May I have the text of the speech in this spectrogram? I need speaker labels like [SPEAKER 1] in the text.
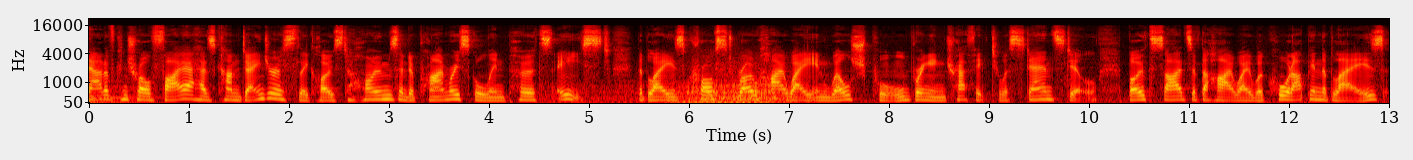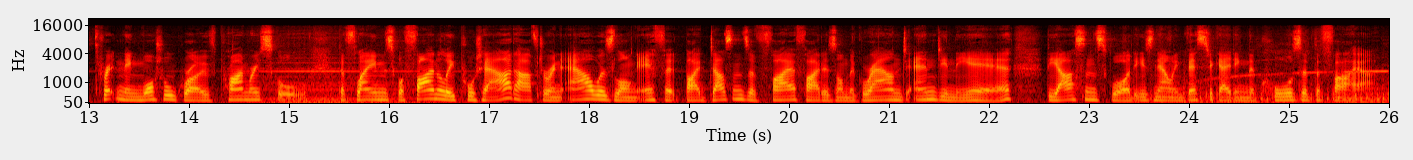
[SPEAKER 1] An out of control fire has come dangerously close to homes and a primary school in Perth's east. The blaze crossed Roe Highway in Welshpool, bringing traffic to a standstill. Both sides of the highway were caught up in the blaze, threatening Wattle Grove Primary School. The flames were finally put out after an hours long effort by dozens of firefighters on the ground and in the air. The arson squad is now investigating the cause of the fire.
